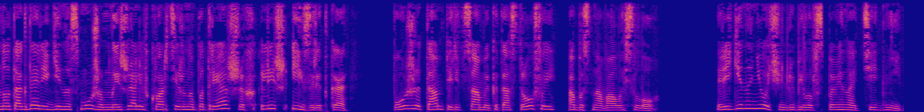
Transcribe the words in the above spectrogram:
Но тогда Регина с мужем наезжали в квартиру на Патриарших лишь изредка – Позже там, перед самой катастрофой, обосновалась Ло. Регина не очень любила вспоминать те дни.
